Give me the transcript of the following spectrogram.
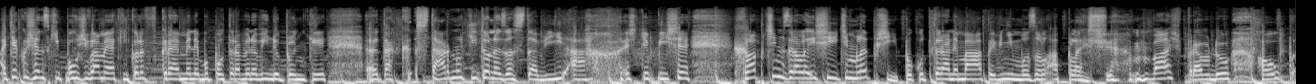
ať jako ženský používáme jakýkoliv krémy nebo potravinové doplňky, eh, tak stárnutí to nezastaví a ještě píše, chlap čím zralejší, tím lepší, pokud teda nemá pivní mozol a pleš. Máš pravdu, Hope,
